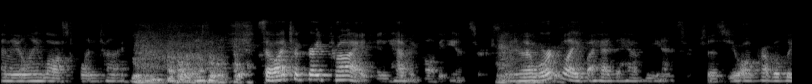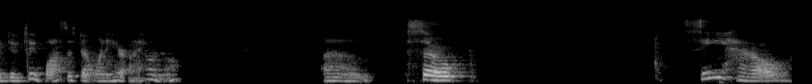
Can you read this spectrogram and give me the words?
and I only lost one time. so I took great pride in having all the answers. And in my work life, I had to have the answers, as you all probably do too. Bosses don't want to hear, I don't know. Um, so see how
